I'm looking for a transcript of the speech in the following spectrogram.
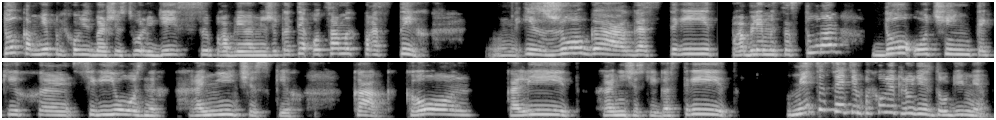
то ко мне приходит большинство людей с проблемами ЖКТ от самых простых изжога, гастрит, проблемы со стулом до очень таких э, серьезных, хронических, как крон, колит, хронический гастрит. Вместе с этим приходят люди с другими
